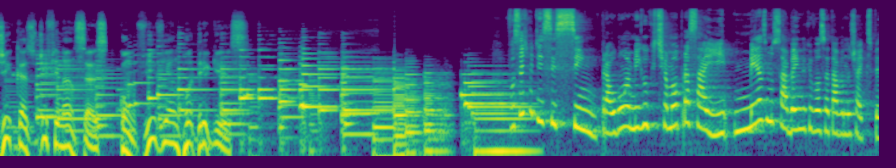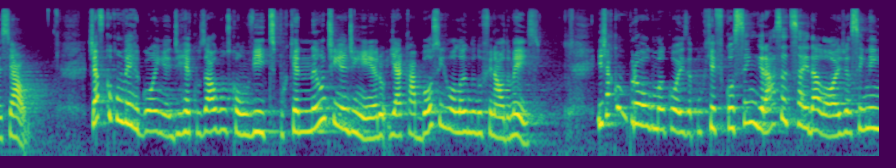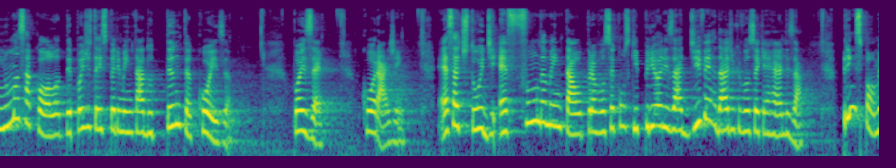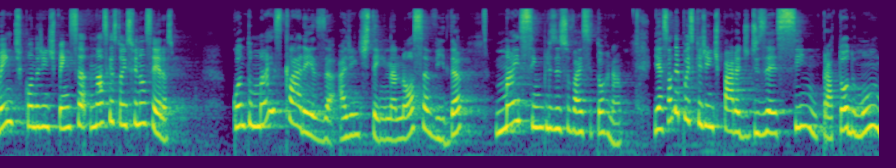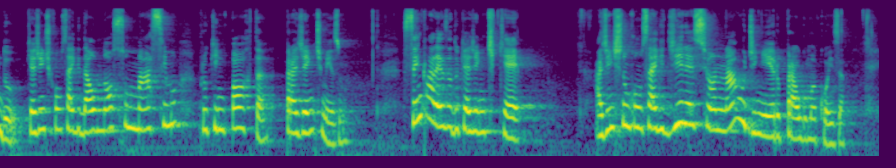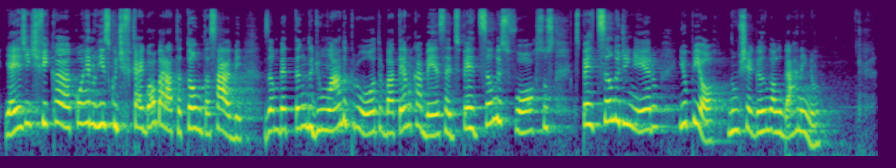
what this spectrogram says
Dicas de Finanças com Vivian Rodrigues. Você já disse sim para algum amigo que te chamou para sair, mesmo sabendo que você estava no cheque especial? Já ficou com vergonha de recusar alguns convites porque não tinha dinheiro e acabou se enrolando no final do mês? E já comprou alguma coisa porque ficou sem graça de sair da loja, sem nenhuma sacola, depois de ter experimentado tanta coisa? Pois é, coragem. Essa atitude é fundamental para você conseguir priorizar de verdade o que você quer realizar, principalmente quando a gente pensa nas questões financeiras. Quanto mais clareza a gente tem na nossa vida, mais simples isso vai se tornar. E é só depois que a gente para de dizer sim para todo mundo que a gente consegue dar o nosso máximo para o que importa para a gente mesmo. Sem clareza do que a gente quer, a gente não consegue direcionar o dinheiro para alguma coisa. E aí a gente fica correndo risco de ficar igual barata tonta, sabe? Zambetando de um lado para o outro, batendo cabeça, desperdiçando esforços, desperdiçando dinheiro e o pior, não chegando a lugar nenhum.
